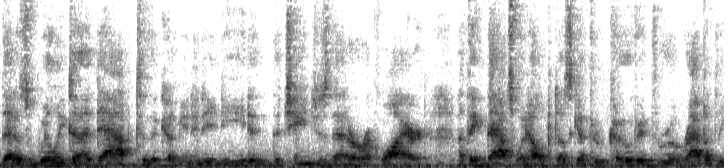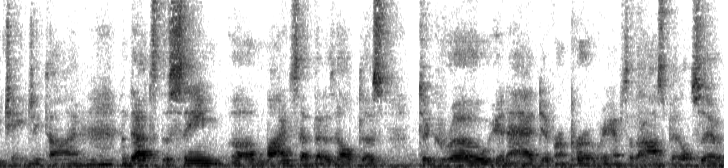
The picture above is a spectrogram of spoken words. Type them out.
that is willing to adapt to the community need and the changes that are required. I think that's what helped us get through COVID through a rapidly changing time. And that's the same uh, mindset that has helped us to grow and add different programs to the hospital. So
